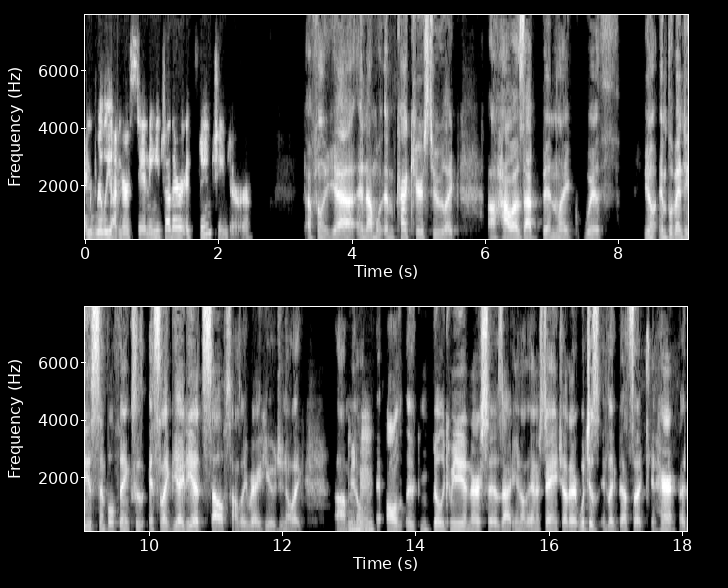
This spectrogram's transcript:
and really understanding each other it's game changer Definitely, yeah. And I'm I'm kind of curious too, like, uh, how has that been like with you know implementing these simple things? It's like the idea itself sounds like very huge. You know, like, um, you know, mhm eh, all uh, build a community of nurses that you know they understand each other, which is like that's like inherent that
